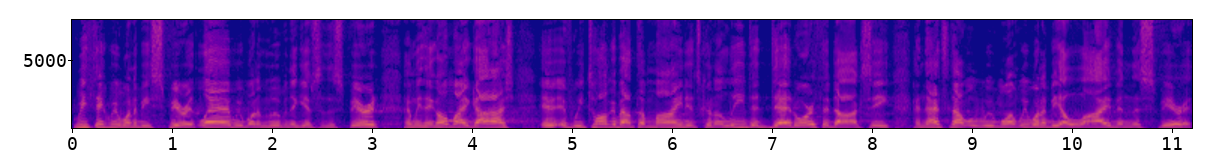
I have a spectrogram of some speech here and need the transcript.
We think we want to be spirit led, we want to move in the gifts of the spirit, and we think, oh my gosh, if we talk about the mind, it's going to lead to dead orthodoxy, and that's not what we want. We want to be alive in the spirit.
